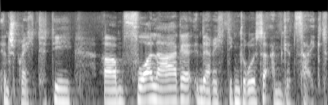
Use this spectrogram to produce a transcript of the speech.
entsprechend die ähm, Vorlage in der richtigen Größe angezeigt.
